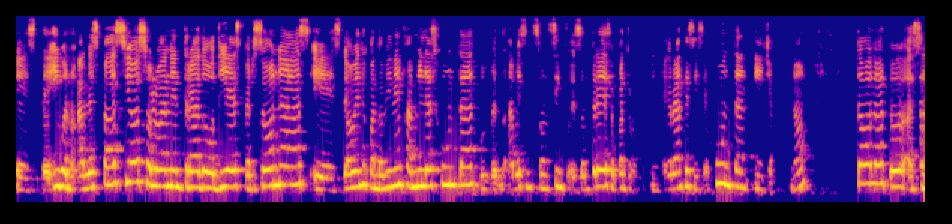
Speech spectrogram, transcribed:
este, y bueno, al espacio solo han entrado 10 personas. Este, obviamente cuando vienen familias juntas, pues a veces son cinco, son tres o cuatro integrantes y se juntan y ya, ¿no? Todo, todo así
